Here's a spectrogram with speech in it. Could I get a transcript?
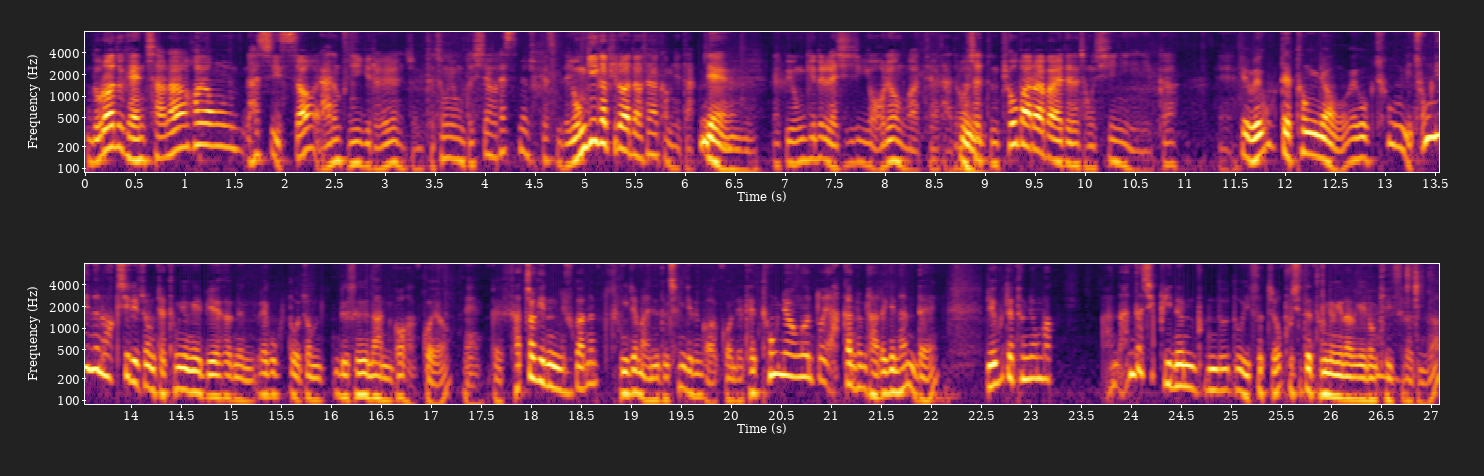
놀아도 괜찮아 허용할 수 있어라는 분위기를 좀 대통령부터 시작을 했으면 좋겠습니다. 용기가 필요하다고 생각합니다. 네. 네, 그 용기를 내시기 어려운 것 같아요. 다들 음. 어쨌든 표 바라봐야 되는 정치인이니까. 예. 외국 대통령, 외국 총리, 총리는 확실히 좀 대통령에 비해서는 외국도 좀 느슨한 것 같고요. 네, 그 사적인 휴가는 굉장히 많이들 챙기는 것 같고, 근데 대통령은 또 약간 좀 다르긴 한데 미국 대통령 막 한, 한 달씩 비는 분들도 있었죠. 부시 대통령이라든가 이런 케이스라든가.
